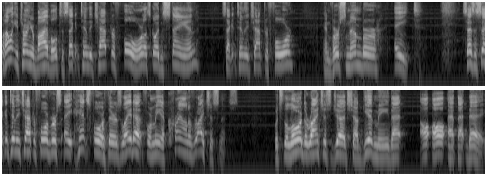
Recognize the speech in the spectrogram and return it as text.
But I want you to turn your Bible to 2 Timothy chapter 4. Let's go ahead and stand. 2 Timothy chapter 4 and verse number 8. It says in 2 Timothy chapter 4 verse 8, henceforth there is laid up for me a crown of righteousness, which the Lord the righteous judge shall give me that all, at that day.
